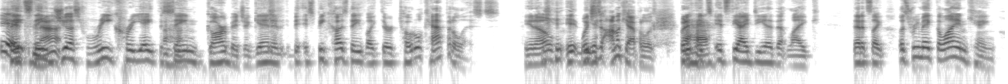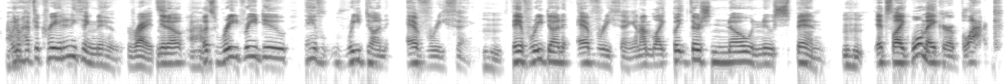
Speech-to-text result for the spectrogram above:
yeah they it's they not. just recreate the Uh-huh. same garbage again. And it's because they like they're total capitalists, you know? It- Which yeah. is I'm a capitalist. But Uh-huh. it's it's the idea that like that it's like, let's remake the Lion King. We Uh-huh. don't have to create anything new. right You know, Uh-huh. let's re redo. They have redone everything. Mhm. They have redone everything. And I'm like, but there's no new spin. Mhm. It's like, we'll make her black.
